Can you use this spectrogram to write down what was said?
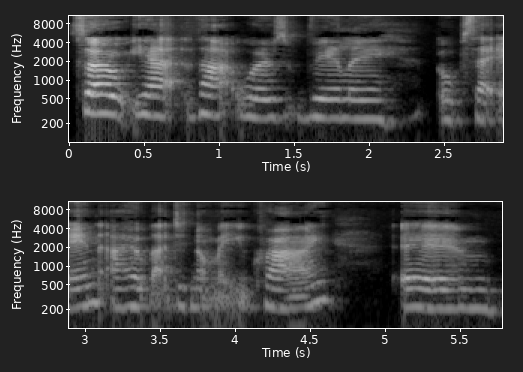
So yeah, that was really upsetting. I hope that did not make you cry. Um,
